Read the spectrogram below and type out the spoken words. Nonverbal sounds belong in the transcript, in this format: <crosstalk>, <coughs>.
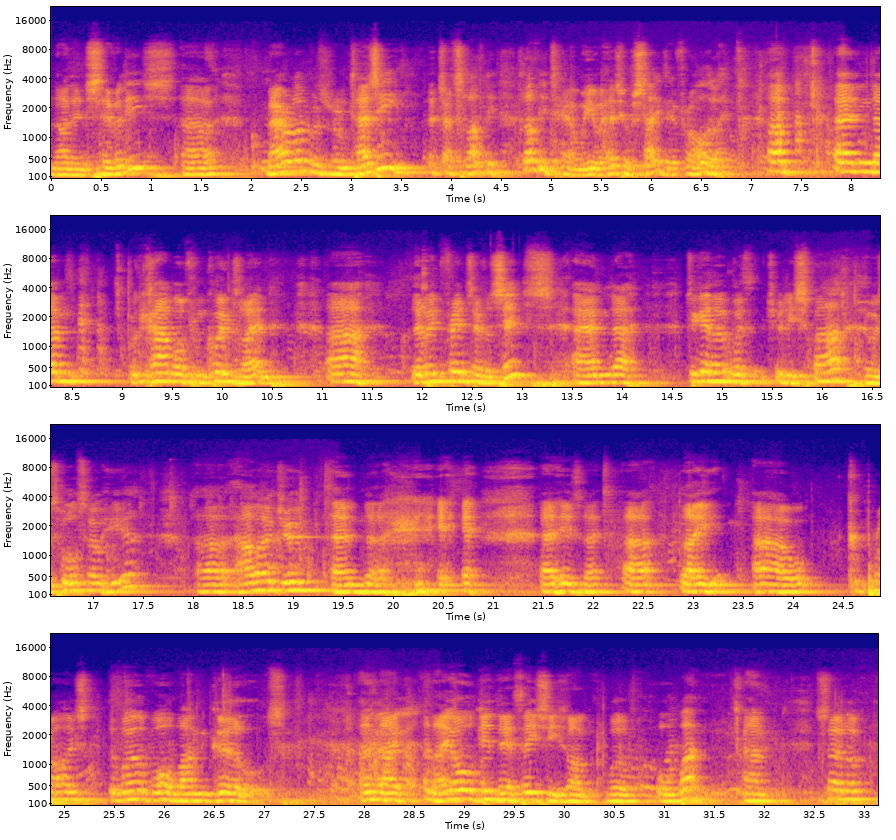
1970s. Uh, Marilyn was from Tassie. It's lovely, lovely town you had to have stayed there for a holiday. Um, and um, Carmel from Queensland. They've been friends ever since, and uh, together with Judy Smart, who is also here. Uh, hello, Jude, and, uh, <laughs> and his name. Uh, they uh, comprise the World War One girls, and they and they all did their theses on World War One. Um, so look,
